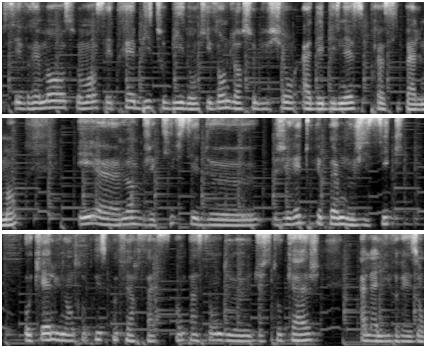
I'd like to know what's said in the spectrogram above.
c'est vraiment, en ce moment, c'est très B2B. Donc, ils vendent leurs solutions à des business principalement. Et euh, leur objectif, c'est de gérer tous les problèmes logistiques auxquels une entreprise peut faire face en passant du stockage à la livraison.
